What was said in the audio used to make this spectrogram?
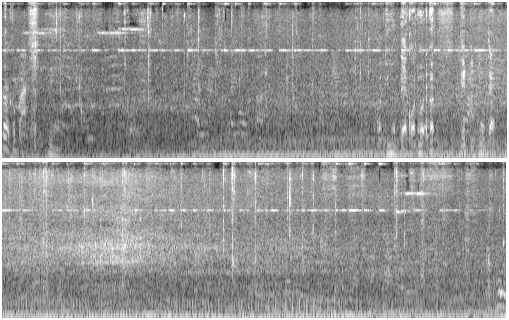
เกิดกระบาดอืมขอที่มุกแตกขอโทษ เด็ดกินมุกแตก ผักบุ้ง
